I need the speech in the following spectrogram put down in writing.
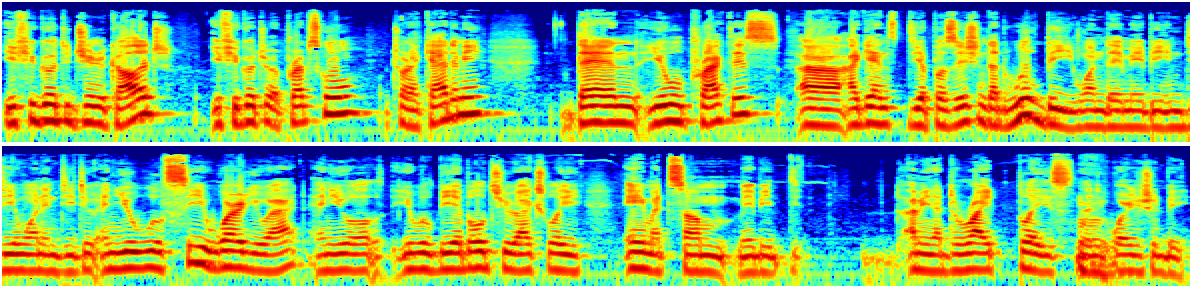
if you go to junior college, if you go to a prep school, to an academy, then you will practice uh, against the opposition that will be one day maybe in D1 and D2, and you will see where you at, and you will you will be able to actually aim at some maybe, I mean, at the right place that, Mhm. where you should be.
